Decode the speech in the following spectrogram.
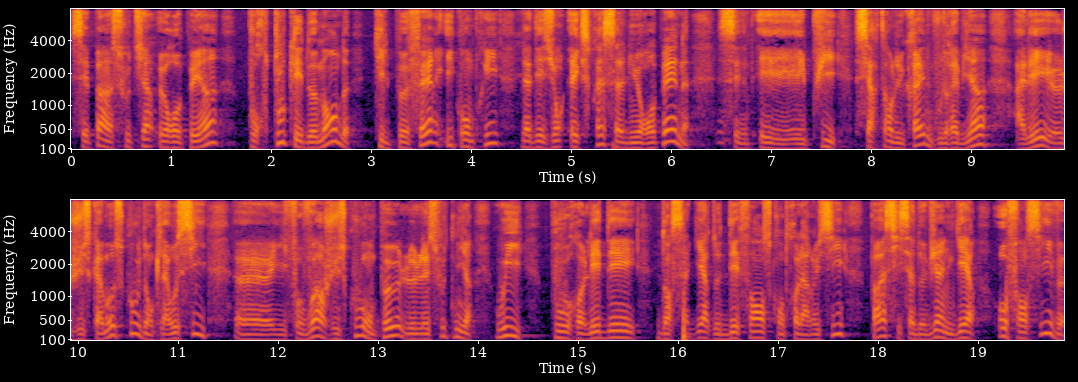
C'est pas un soutien européen pour toutes les demandes qu'il peut faire, y compris l'adhésion express à l'Union européenne. Et, puis, certains en Ukraine voudraient bien aller euh, jusqu'à Moscou. Donc là aussi, euh, il faut voir jusqu'où on peut le, soutenir. Oui, pour l'aider dans sa guerre de défense contre la Russie, pas si ça devient une guerre offensive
